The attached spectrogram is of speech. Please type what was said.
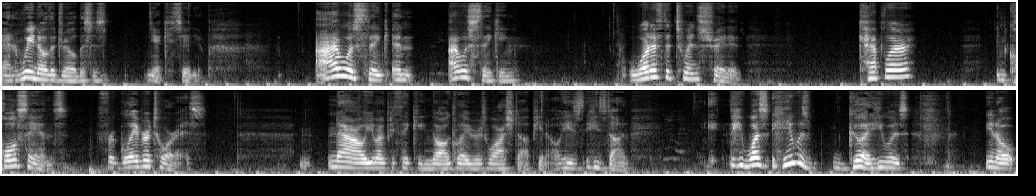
and we know the drill. This is Yankee Stadium. I was thinking, I was thinking, what if the Twins traded Kepler and Cole Sands for Gleyber Torres? Now you might be thinking, "Oh, Gleyber's washed up. You know, he's he's done." He was he was good. He was, you know,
